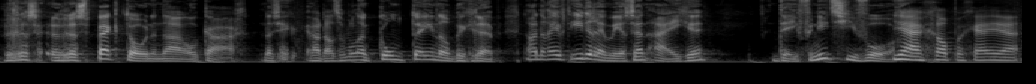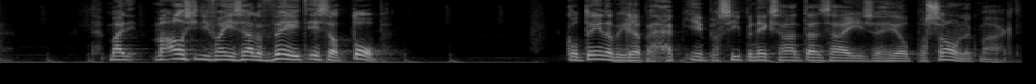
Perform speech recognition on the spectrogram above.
res- respect tonen naar elkaar. Dan zeg ik, ja, dat is wel een containerbegrip. Nou, daar heeft iedereen weer zijn eigen definitie voor. Ja, grappig, hè? Ja. Maar, die- maar als je die van jezelf weet, is dat top. Containerbegrippen heb je in principe niks aan, tenzij je ze heel persoonlijk maakt.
